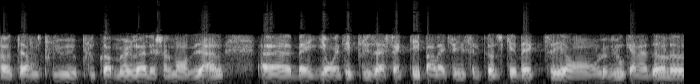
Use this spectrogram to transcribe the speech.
un terme plus plus commun là, à l'échelle mondiale, euh, ben, ils ont été plus affectés par la crise. C'est le cas du Québec. On, on l'a vu au Canada. Là,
